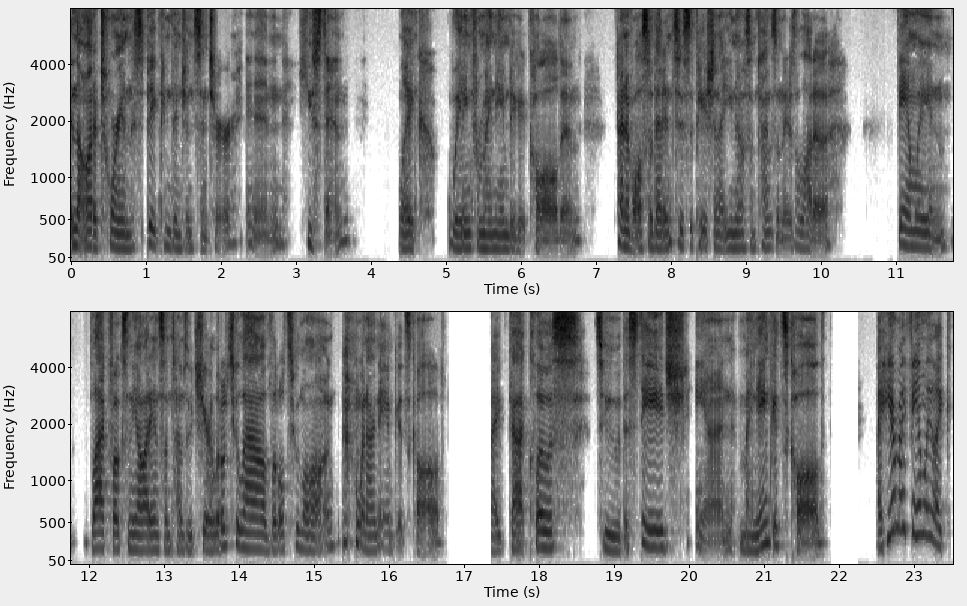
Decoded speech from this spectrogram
in the auditorium, this big convention center in Houston, like waiting for my name to get called and kind of also that anticipation that, you know, sometimes when there's a lot of family and black folks in the audience, sometimes we cheer a little too loud, a little too long when our name gets called. I got close to the stage and my name gets called. I hear my family like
